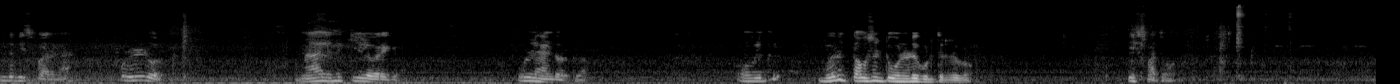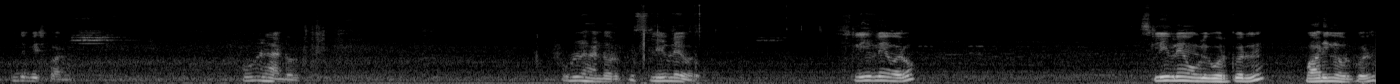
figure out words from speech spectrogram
இந்த பீஸ் பாருங்கள் ஃபுல் ஒர்க் மேலேருந்து கீழே வரைக்கும். ஃபுல் ஹேண்ட் ஒர்க் தான். உங்களுக்கு வெறும் தௌசண்ட் டூ ஹண்ட்ரட் கொடுத்துட்ருக்கோம் பீஸ் பார்த்துக்கோங்க. இந்த பீஸ் பாருங்க. Full hand work full hand work ஸ்லீவ்லேயே வரும். ஸ்லீவ்லேயும் வரும். ஸ்லீவ்லேயும் உங்களுக்கு ஒர்க் வருது. பாடியிலையும் ஒர்க் வருது.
